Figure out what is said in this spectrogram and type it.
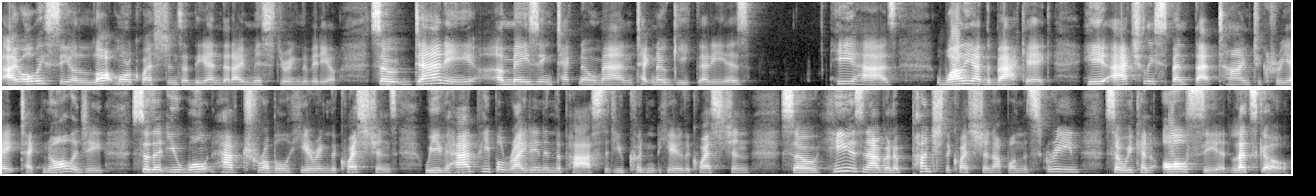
I always see a lot more questions at the end that I missed during the video. So Danny, amazing techno man, techno geek that he is, he has, while he had the backache, he actually spent that time to create technology so that you won't have trouble hearing the questions. We've had people write in in the past that you couldn't hear the question. So he is now going to punch the question up on the screen so we can all see it. Let's go.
